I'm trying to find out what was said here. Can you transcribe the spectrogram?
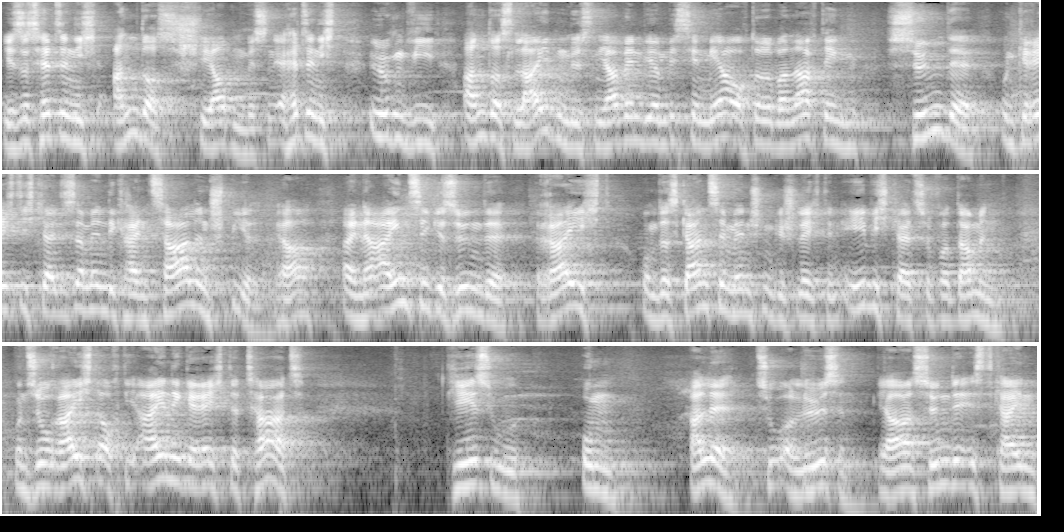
Jesus hätte nicht anders sterben müssen. Er hätte nicht irgendwie anders leiden müssen. Ja, wenn wir ein bisschen mehr auch darüber nachdenken, Sünde und Gerechtigkeit ist am Ende kein Zahlenspiel. Ja, eine einzige Sünde reicht, um das ganze Menschengeschlecht in Ewigkeit zu verdammen. Und so reicht auch die eine gerechte Tat Jesu um alle zu erlösen. Ja, Sünde ist kein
